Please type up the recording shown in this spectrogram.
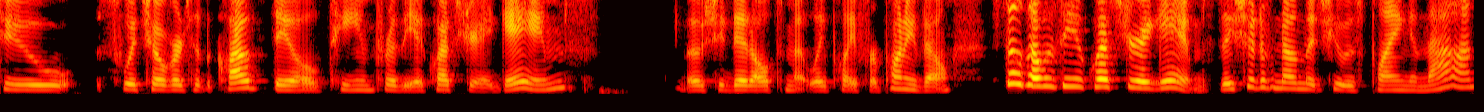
to switch over to the Cloudsdale team for the Equestria Games, though she did ultimately play for Ponyville. Still, that was the Equestria Games. They should have known that she was playing in that.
